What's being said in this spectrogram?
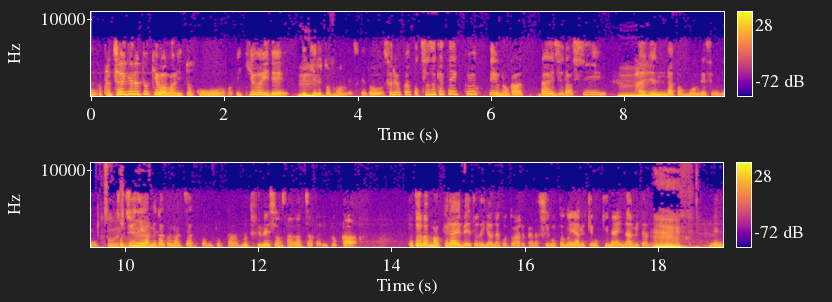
なんか立ち上げるときは割とこう、勢いでできると思うんですけど、うん、それをやっぱ続けていくっていうのが大事だし、うん、大変だと思うんですよね。ね途中でやめたくなっちゃったりとか、モチベーション下がっちゃったりとか、例えばまあプライベートで嫌なことあるから仕事のやる気起きないなみたいな、ね、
